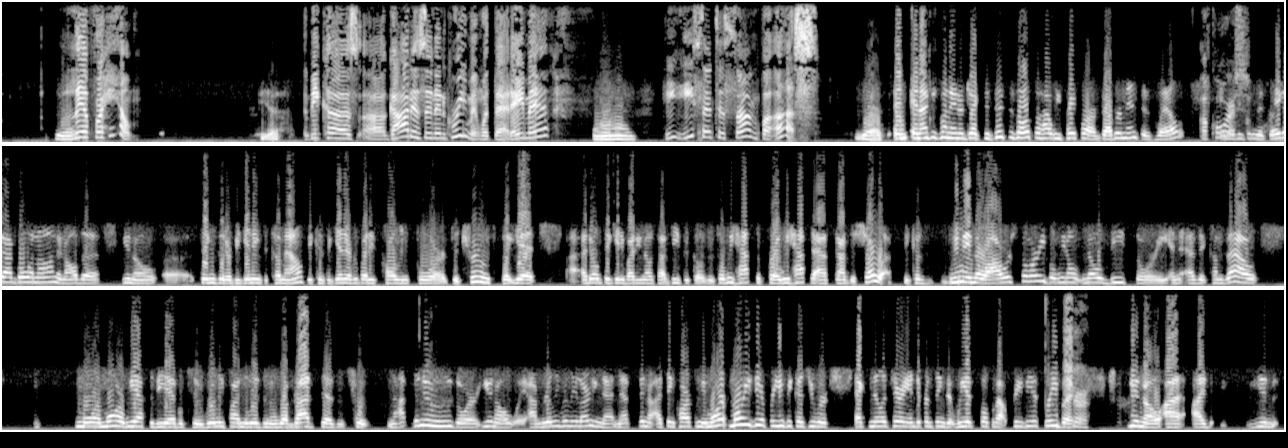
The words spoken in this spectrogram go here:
Yes. live for Him Yes. because uh, God is in agreement with that. Amen. Amen. He He sent His Son for us. Yes, and and I just want to interject that this is also how we pray for our government as well. Of course. everything that they got going on, and all the you know uh, things that are beginning to come out. Because again, everybody's calling for the truth, but yet I don't think anybody knows how deep it goes. And so we have to pray. We have to ask God to show us because we may know our story, but we don't know the story. And as it comes out, more and more, we have to be able to really find the wisdom in what God says is true, not the news or you know. I'm really, really learning that, and that's been, I think, hard for me. More, more easier for you because you were ex-military and different things that we had spoke about previously. But Sure. you know, I, I, you,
